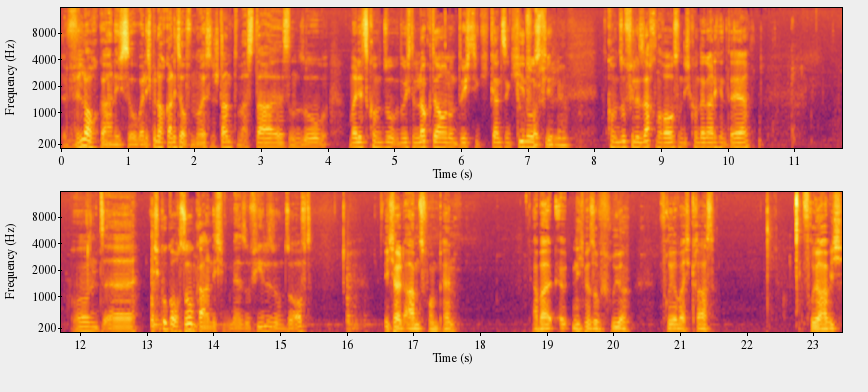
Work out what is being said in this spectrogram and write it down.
will auch gar nicht so, weil ich bin auch gar nicht so auf dem neuesten Stand, was da ist und so. Weil jetzt kommt so durch den Lockdown und durch die ganzen Kinos. Viel, ja. kommen so viele Sachen raus und ich komme da gar nicht hinterher. Und äh, ich gucke auch so gar nicht mehr so viel so und so oft. Ich halt abends vorm Pen. Aber äh, nicht mehr so wie früher. Früher war ich krass. Früher habe ich,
